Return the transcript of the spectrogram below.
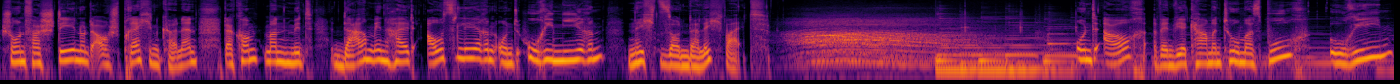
schon verstehen und auch sprechen können. Da kommt man mit Darminhalt ausleeren und urinieren nicht sonderlich weit. Und auch, wenn wir Carmen Thomas Buch Urin,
